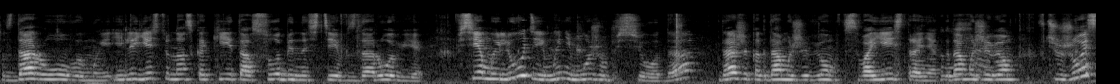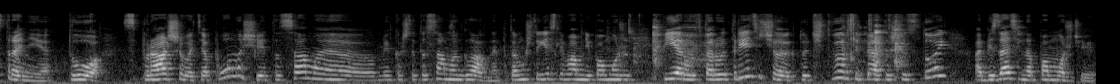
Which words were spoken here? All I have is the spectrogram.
здоровы мы, или есть у нас какие-то особенности в здоровье. Все мы люди, и мы не можем все, да? Даже когда мы живем в своей стране, а когда мы живем в чужой стране, то спрашивать о помощи это самое, мне кажется, это самое главное. Потому что если вам не поможет первый, второй, третий человек, то четвертый, пятый, шестой обязательно поможете.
